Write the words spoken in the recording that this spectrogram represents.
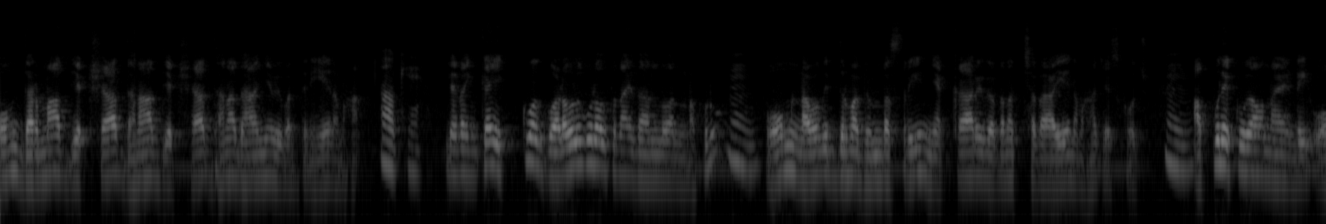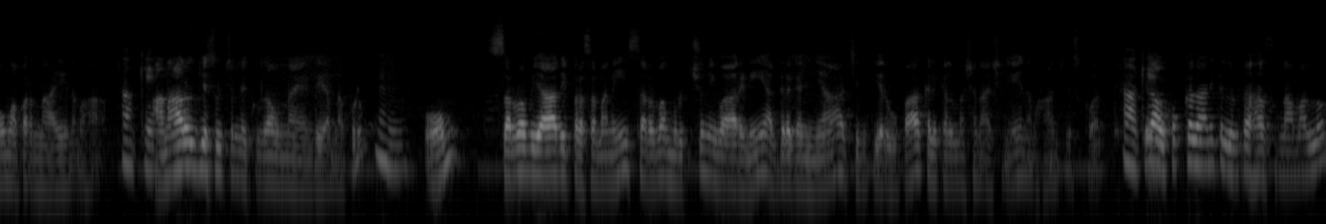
ఓం ధర్మాధ్యక్ష ధనాధ్యక్ష ధనధాన్య వివర్ధనియే నమ. లేదా ఇంకా ఎక్కువ గొడవలు కూడా అవుతున్నాయి దానిలో అన్నప్పుడు. ఓం నవవిద్రుమ బింబశ్రీ న్యక్కారి రతనచ్చదాయే నమ చేసుకోవచ్చు. అప్పులు ఎక్కువగా ఉన్నాయండి. ఓం అపర్ణాయే నమ. అనారోగ్య సూచనలు ఎక్కువగా ఉన్నాయండి అన్నప్పుడు. ఓం సర్వవ్యాధి ప్రశమని సర్వమృత్యు నివారిణి అగ్రగణ్య చింత్య రూప కలికల్మషనాశిని నమ అని చేసుకోవాలి. ఇలా ఒక్కొక్క దానికి లలితాహాస్రనామాల్లో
